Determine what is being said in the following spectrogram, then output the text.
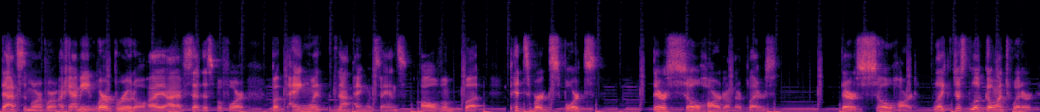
That's the more important. I mean, we're brutal. I, I've said this before, but Penguin, not Penguins fans, all of them, but Pittsburgh sports, they're so hard on their players. They're so hard. Like, just look, go on Twitter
